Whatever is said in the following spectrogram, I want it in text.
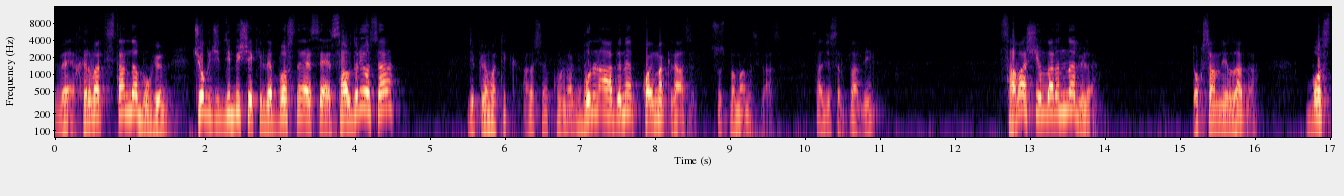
Ve Hırvatistan'da bugün çok ciddi bir şekilde Bosna Hersek'e saldırıyorsa diplomatik araçlar kullanarak bunun adını koymak lazım. Susmamamız lazım. Sadece Sırplar değil. Savaş yıllarında bile 90'lı yıllarda Bos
